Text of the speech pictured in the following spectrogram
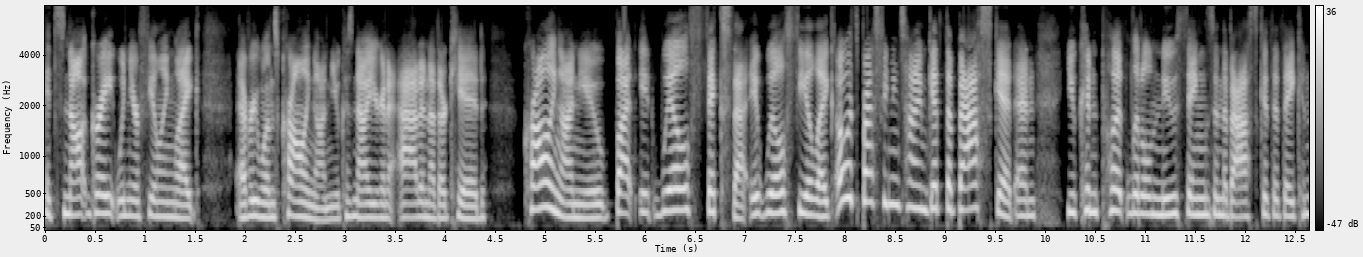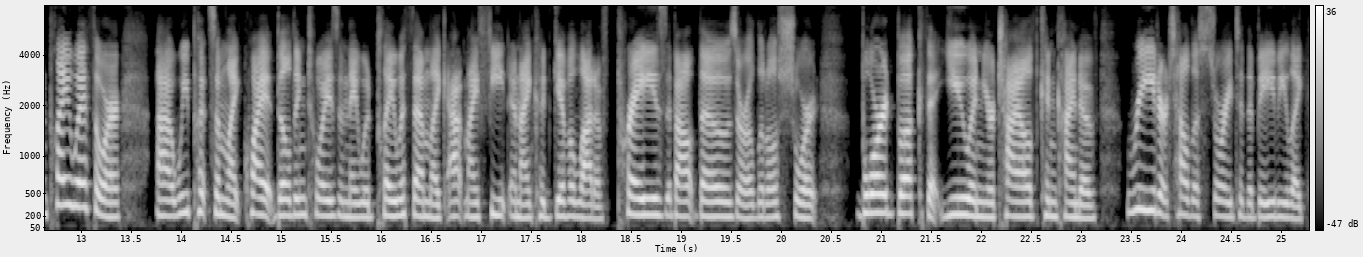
it's not great when you're feeling like everyone's crawling on you because now you're going to add another kid crawling on you, but it will fix that. It will feel like, oh, it's breastfeeding time, get the basket. And you can put little new things in the basket that they can play with. Or uh, we put some like quiet building toys and they would play with them like at my feet. And I could give a lot of praise about those or a little short board book that you and your child can kind of read or tell the story to the baby. Like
